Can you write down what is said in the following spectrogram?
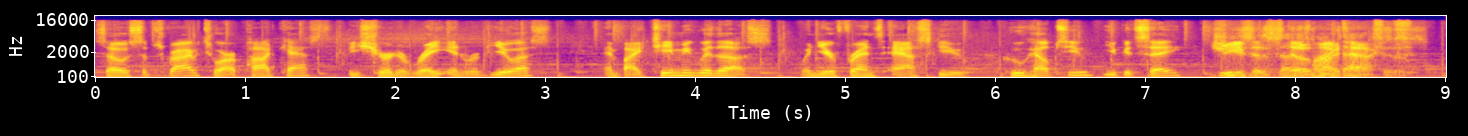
So, subscribe to our podcast, be sure to rate and review us. And by teaming with us, when your friends ask you who helps you, you could say, Jesus, does, my taxes. taxes.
